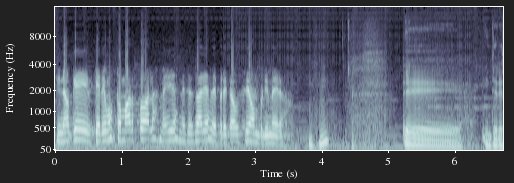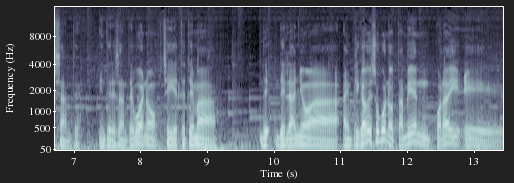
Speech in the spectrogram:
sino que queremos tomar todas las medidas necesarias de precaución primero. Eh, interesante, interesante. Bueno, sí, este tema de- del año ha, ha implicado eso. Bueno, también por ahí eh,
